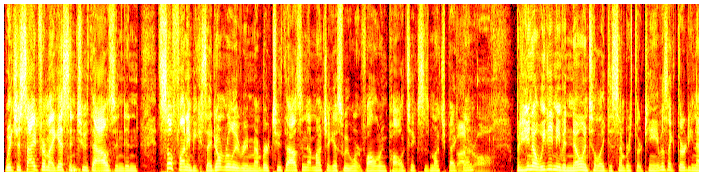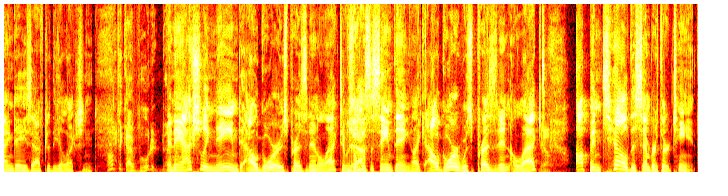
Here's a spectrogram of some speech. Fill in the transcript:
Which, aside from, I guess, in 2000, and it's so funny because I don't really remember 2000 that much. I guess we weren't following politics as much back Not then. at all. But you know, we didn't even know until like December 13th. It was like 39 days after the election. I don't think I voted. And they actually named Al Gore as president elect. It was Yeah. almost the same thing. Like Al Gore was president elect Yeah. up until December 13th.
